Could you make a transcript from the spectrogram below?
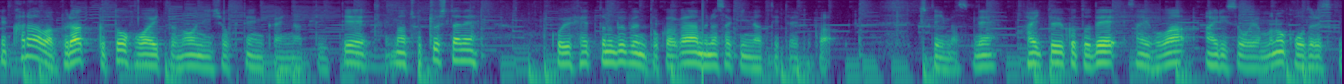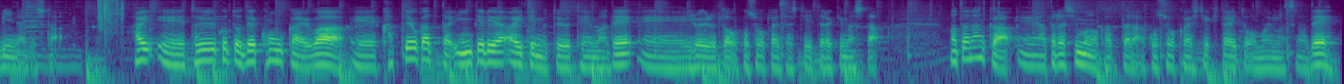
でカラーはブラックとホワイトの2色展開になっていて、まあ、ちょっとしたねこういうヘッドの部分とかが紫になっていたりとかしていますね。はいということで最後はアイリスオーヤマのコードレスクリーナーでした。はい、えー、ということで今回は、えー、買ってよかったインテリアアイテムというテーマで、えー、いろいろとご紹介させていただきました。また何か、えー、新しいものを買ったらご紹介していきたいと思いますので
